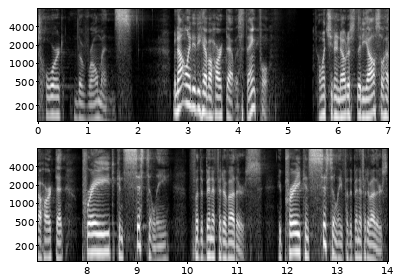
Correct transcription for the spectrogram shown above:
toward the Romans. But not only did he have a heart that was thankful, I want you to notice that he also had a heart that prayed consistently for the benefit of others. He prayed consistently for the benefit of others.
